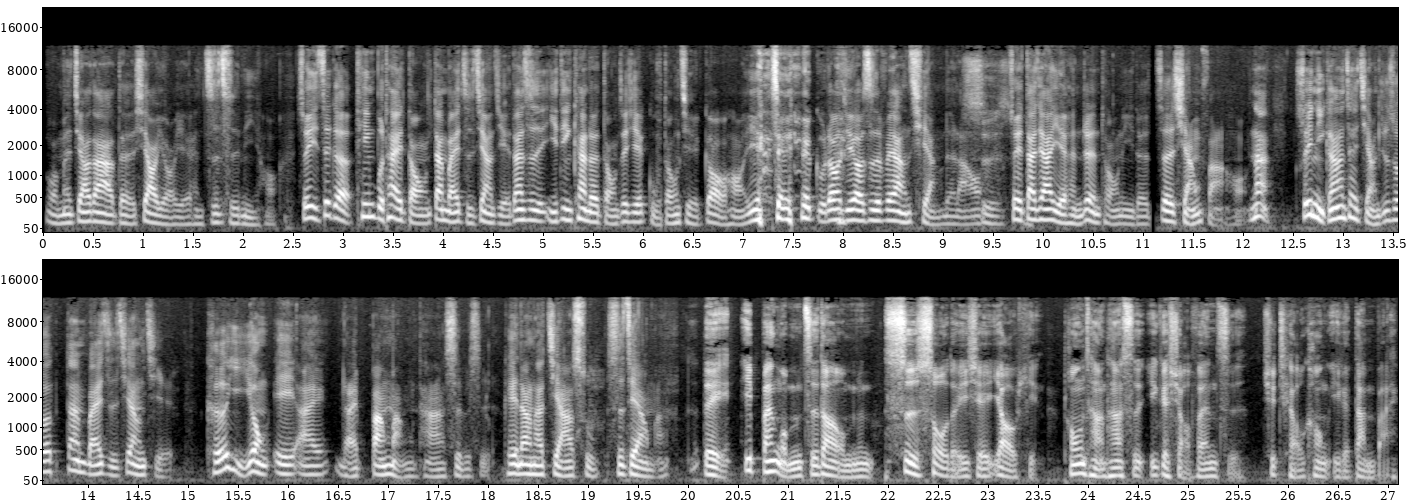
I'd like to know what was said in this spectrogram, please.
我们交大的校友也很支持你哈。所以这个听不太懂蛋白质降解，但是一定看得懂这些股东结构哈，因为这些股东结构是非常强的，然后所以大家也很认同你的这想法哈。那所以你刚刚在讲，就是说蛋白质降解。可以用 AI 来帮忙它，是不是可以让它加速？是这样吗？对，一般我们知道，我们市售的一些药品，通常它是一个小分子去调控一个蛋白。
